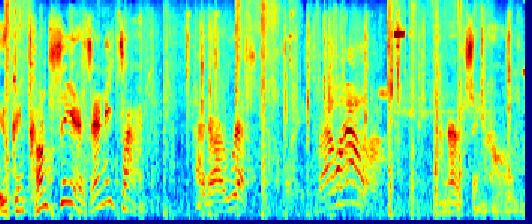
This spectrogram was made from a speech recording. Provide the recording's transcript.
You can come see us anytime at our resting place, Valhalla Nursing Home.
